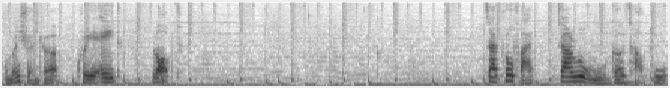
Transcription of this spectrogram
我们选择 Create Loft，在 Profile 加入五个草图。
